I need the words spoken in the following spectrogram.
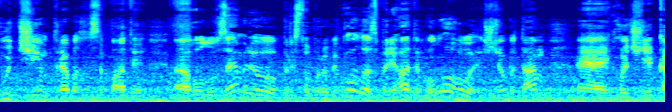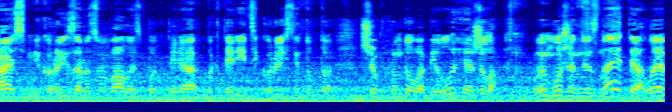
будь-чим треба засипати е, голу землю, пристовбурові кола, зберігати вологу, щоб там е, хоч якась мікориза розвивалась, бактерія, бактерії ці корисні, тобто щоб ґрунтова біологія жила. Ви може не знаєте, але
